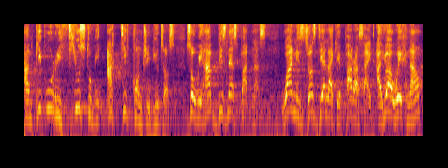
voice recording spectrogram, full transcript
and people refuse to be active contributors. So we have business partners one is just there like a parasite. Are you awake now?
